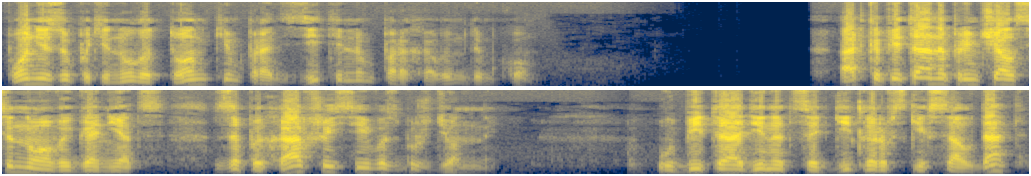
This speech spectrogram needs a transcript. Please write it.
Понизу потянуло тонким пронзительным пороховым дымком. От капитана примчался новый гонец, запыхавшийся и возбужденный. Убито одиннадцать гитлеровских солдат,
